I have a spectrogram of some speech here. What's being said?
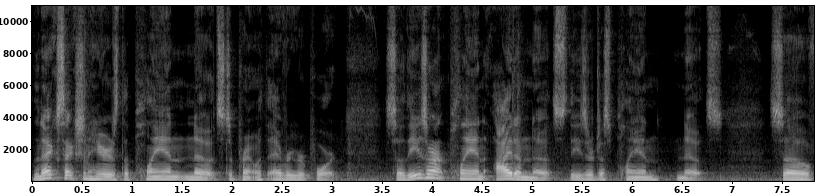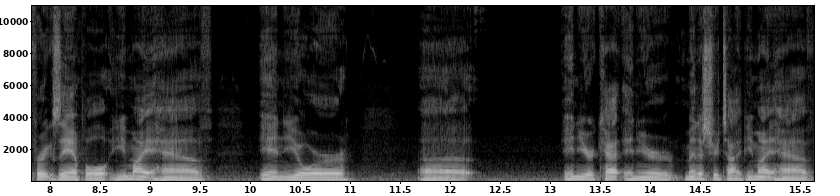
The next section here is the plan notes to print with every report. So these aren't plan item notes, these are just plan notes. So for example, you might have in your uh, in your cat in your ministry type, you might have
